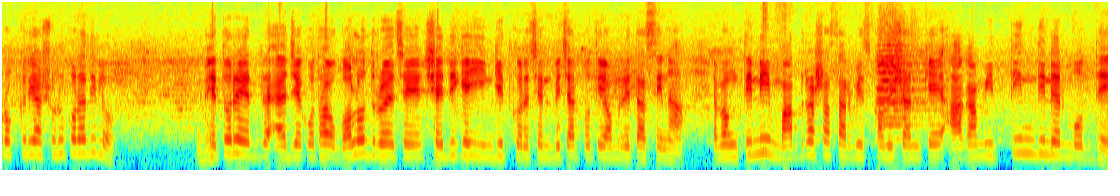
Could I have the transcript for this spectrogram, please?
প্রক্রিয়া শুরু করে দিল। ভেতরে যে কোথাও গলদ রয়েছে, সেদিকেই ইঙ্গিত করেছেন বিচারপতি অমৃতা সিনহা এবং তিনি মাদ্রাসা সার্ভিস কমিশনকে আগামী তিন দিনের মধ্যে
